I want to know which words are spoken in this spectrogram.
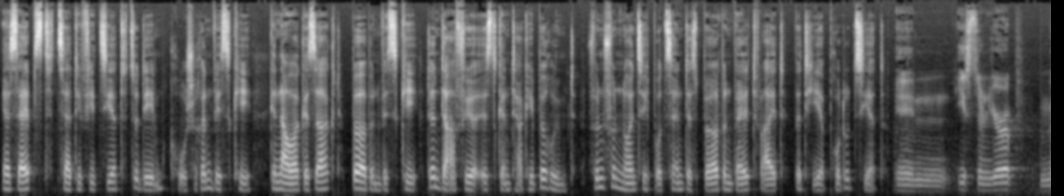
Er selbst zertifiziert zudem koscheren Whisky, genauer gesagt Bourbon Whisky, denn dafür ist Kentucky berühmt. 95 Prozent des Bourbon weltweit wird hier produziert. In Eastern Europe in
